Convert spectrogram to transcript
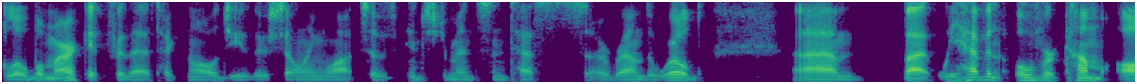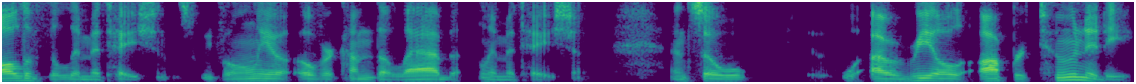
global market for that technology. They're selling lots of instruments and tests around the world. Um, but we haven't overcome all of the limitations. We've only overcome the lab limitation. And so a real opportunity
